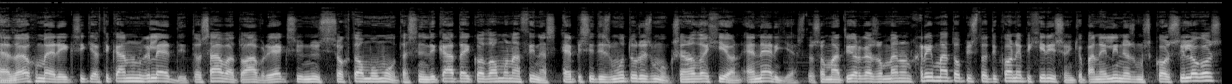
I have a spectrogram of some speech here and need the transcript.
Εδώ έχουμε ρίξει και αυτοί κάνουν γλέντι. Το Σάββατο, αύριο, 6 Ιουνίου στις 8 Μουμού, τα Συνδικάτα Οικοδόμων Αθήνας, Επισητισμού Τουρισμού, Ξενοδοχείων, Ενέργεια, το Σωματείο Εργαζομένων Χρηματοπιστωτικών Επιχειρήσεων και ο Πανελλήνιος Μουσικός Σύλλογος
